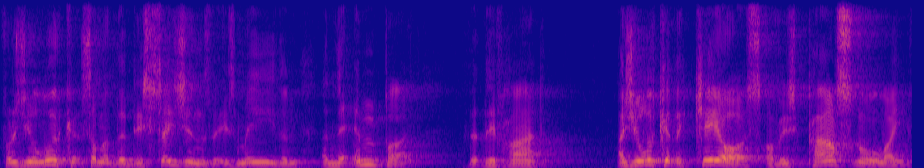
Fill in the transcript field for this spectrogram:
For as you look at some of the decisions that he's made and, and the impact that they've had, as you look at the chaos of his personal life,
